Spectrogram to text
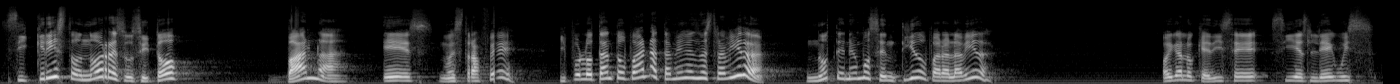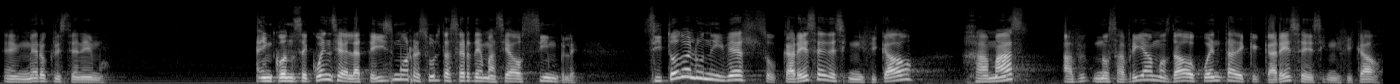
Si Cristo no resucitó, vana es nuestra fe. Y por lo tanto, vana también es nuestra vida no tenemos sentido para la vida. Oiga lo que dice C.S. Lewis en Mero Cristianismo. En consecuencia, el ateísmo resulta ser demasiado simple. Si todo el universo carece de significado, jamás nos habríamos dado cuenta de que carece de significado.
